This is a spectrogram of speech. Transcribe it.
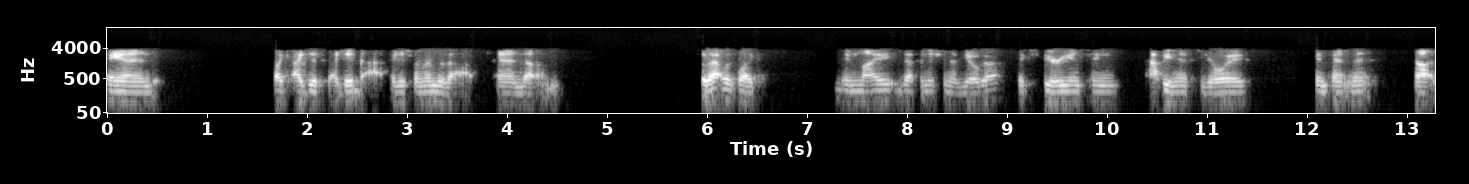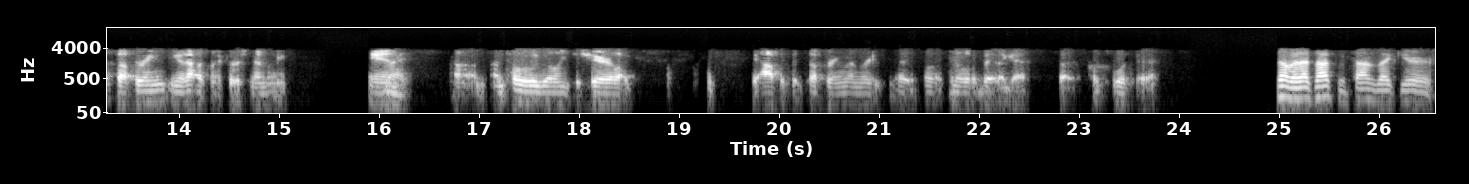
And like I just I did that. I just remember that. And um so that was like in my definition of yoga, experiencing happiness, joy, contentment, not suffering, you know, that was my first memory. And right. um, I'm totally willing to share like the opposite suffering memories uh, in a little bit, I guess. But let's look there. No, but that's awesome. Sounds like your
